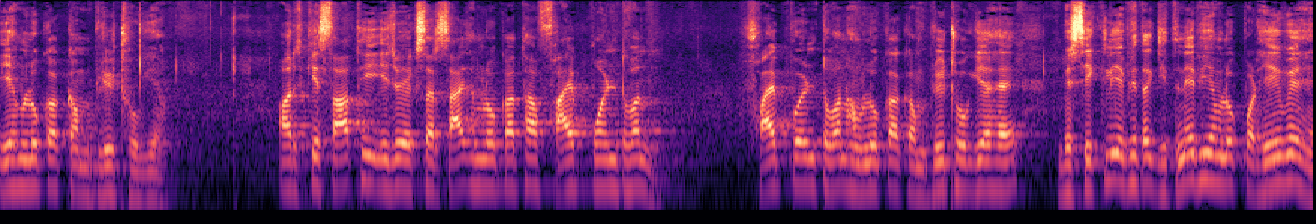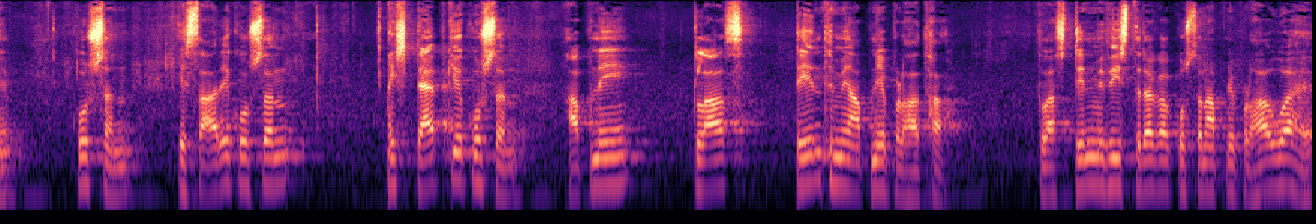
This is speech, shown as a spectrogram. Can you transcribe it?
ये हम लोग का कंप्लीट हो गया। और इसके साथ ही ये जो एक्सरसाइज हम लोग का था 5.1 5.1 हम लोग का कंप्लीट हो गया है। बेसिकली अभी तक जितने भी हम लोग पढ़े हुए हैं क्वेश्चन ये सारे क्वेश्चन इस टाइप के क्वेश्चन आपने क्लास टेंथ में आपने पढ़ा था। क्लास टेन में भी इस तरह का क्वेश्चन आपने पढ़ा हुआ है।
